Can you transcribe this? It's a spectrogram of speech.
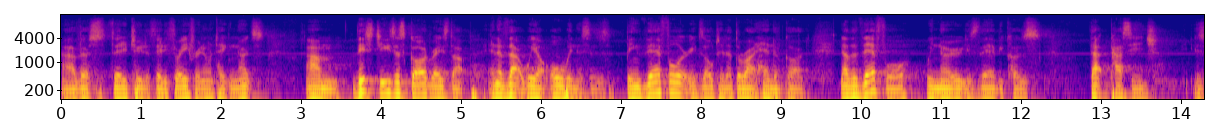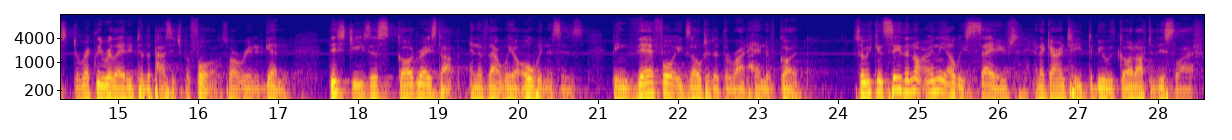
uh, verse 32 to 33, for anyone taking notes. Um, this Jesus God raised up, and of that we are all witnesses, being therefore exalted at the right hand of God. Now, the therefore we know is there because that passage is directly related to the passage before. So I'll read it again. This Jesus God raised up, and of that we are all witnesses, being therefore exalted at the right hand of God. So we can see that not only are we saved and are guaranteed to be with God after this life,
